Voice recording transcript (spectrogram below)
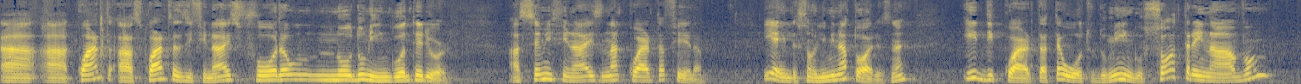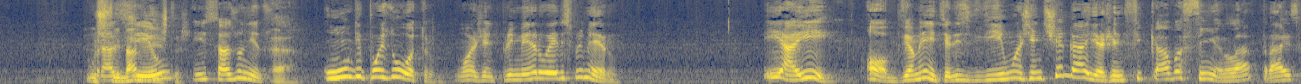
A- a quarta- as quartas e finais foram no domingo anterior. As semifinais na quarta-feira. E aí são eliminatórias, né? E de quarta até o outro domingo só treinavam Os Brasil finalistas. e Estados Unidos. É. Um depois do outro. Um a gente primeiro, eles primeiro. E aí, obviamente, eles viam a gente chegar e a gente ficava assim, lá atrás,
